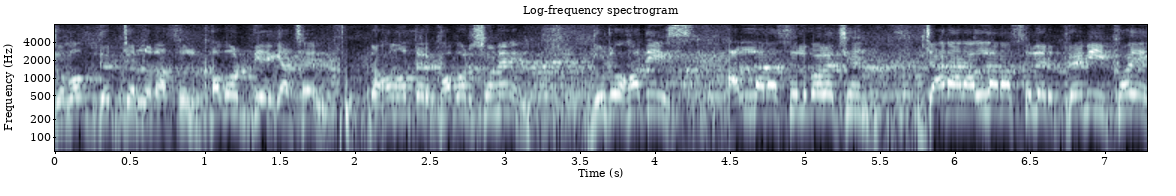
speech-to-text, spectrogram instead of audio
যুবকদের জন্য রাসূল খবর দিয়ে গেছেন। রহমতের খবর শোনেন। দুটো হাদিস আল্লাহ রাসুল বলেছেন, যারা আল্লাহ রাসুলের প্রেমিক হয়ে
